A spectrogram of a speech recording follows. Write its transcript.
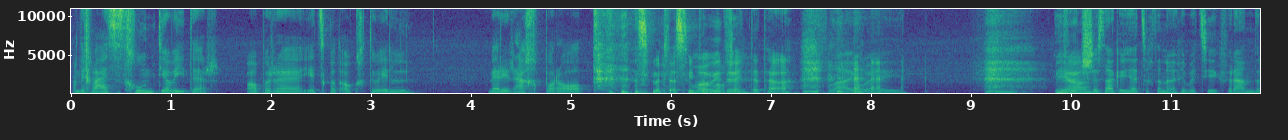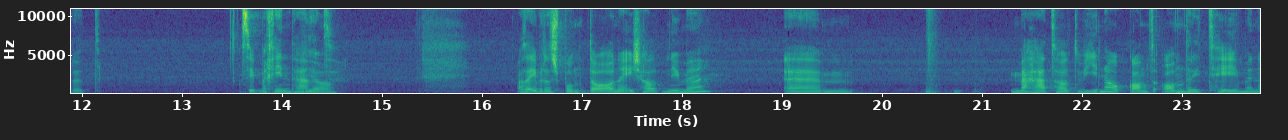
Und ich weiß, es kommt ja wieder. Aber äh, jetzt gerade aktuell wäre ich recht parat, dass wir das wieder Mal mal, wieder. könnten haben. Fly away. Wie Ja. würdest du sagen, wie hat sich denn eure Beziehung verändert? Seit wir Kind haben. Ja. Also eben das Spontane ist halt nicht mehr. Ähm, man hat halt wie noch ganz andere Themen,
